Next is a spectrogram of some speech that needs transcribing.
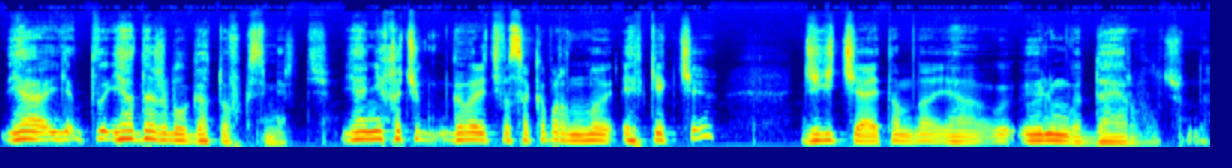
Я, я, я даже был готов к смерти. Я не хочу говорить высокопарно, но эркекче – жігітше айтам да я өлімге даяр болчумун да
